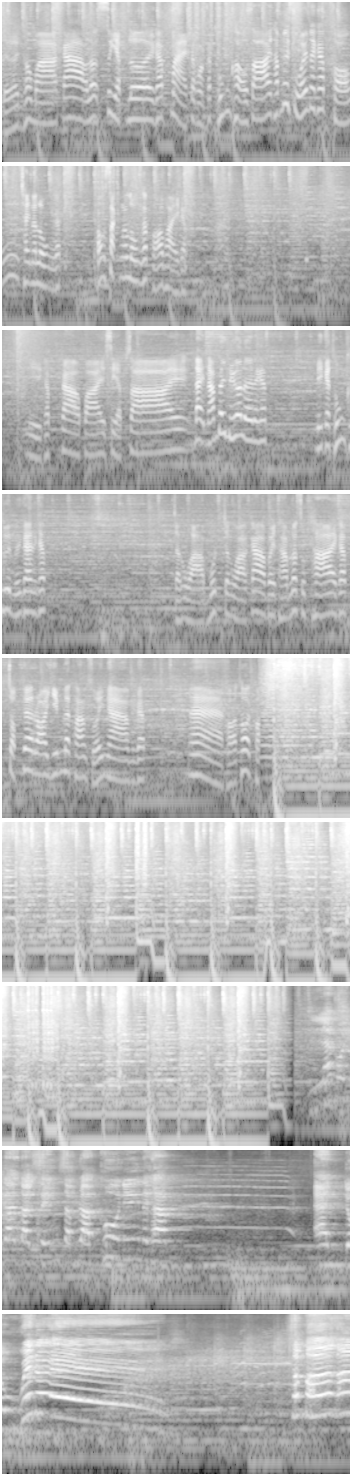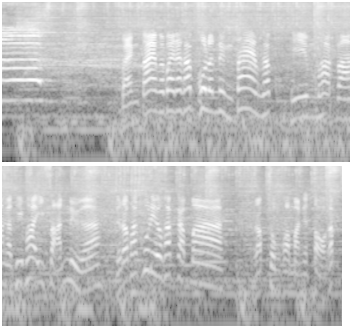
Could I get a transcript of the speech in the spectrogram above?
ดินเข้ามาก้าวแล้วเสียบเลยครับแหมจังหวะกระทุ้งเข่าซ้ายทำได้สวยนะครับของชัยนรงค์ครับของศักดิ์นรงค์ครับขออภัยครับนี่ครับก้าวไปเสียบซ้ายได้น้ำได้เนื้อเลยนะครับ มีกระทุ้งคืนเหมือนกันครับ จังหวะมุดจังหวะก้าวไปทำแล้วสุดท้ายครับ จบด้วยรอยยิ้มและความสวยงามครับอขอโทษขอ สินสำหรับคู่นี้นะครับ and the winner is เสมอครับแบ่งแต้มกันไปนะครับ คนละหนึ่งแต้มครับ ทีมภาคกลางกับทีมภาคอีสานเหนือ เดี๋ยวเราพักครู่เดียวครับกลับมารับชมความมันกันต่อครับ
